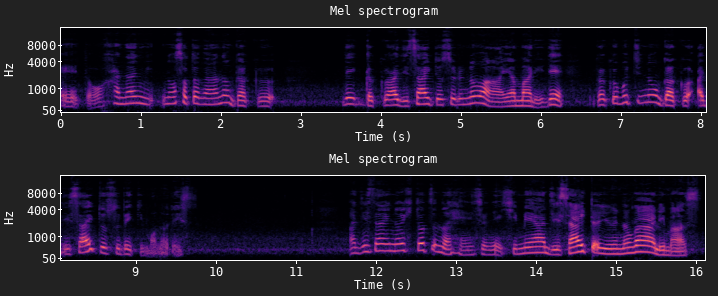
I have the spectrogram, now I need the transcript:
えっ、ー、と、鼻の外側の額で、額アジサイとするのは誤りで、額縁の額アジサイとすべきものです。アジサイの一つの品種に姫アジサイというのがあります。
